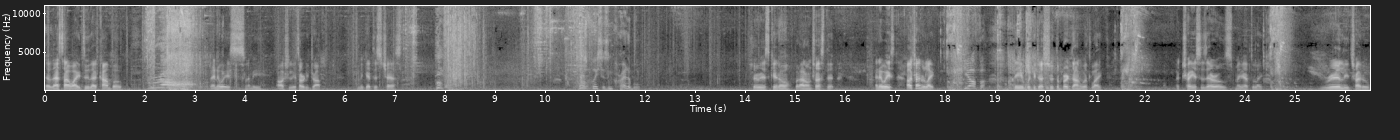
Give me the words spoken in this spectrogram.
If that's how I do that combo. But anyways, let me... Oh, actually, it's already dropped. Let me get this chest. This place is incredible. Sure is, kiddo, but I don't trust it. Anyways, I was trying to, like, see if we could just shoot the bird down with, like, Atreus' arrows. Maybe I have to, like, really try to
